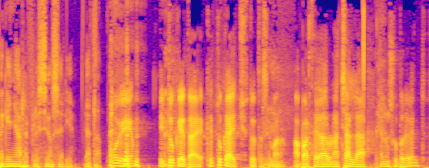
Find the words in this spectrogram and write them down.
pequeña reflexión seria, ya está. Muy bien. ¿Y tú qué, te, qué, tú qué has hecho toda esta semana? Aparte de dar una charla en un super evento.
